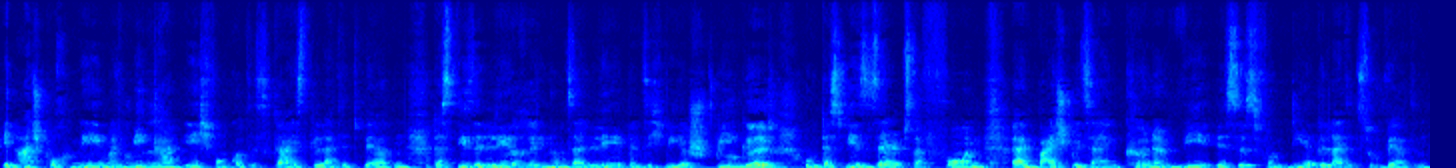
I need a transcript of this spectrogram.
in Anspruch nehmen. Wie kann ich von Gottes Geist geleitet werden, dass diese Lehre in unser Leben sich widerspiegelt Amen. und dass wir selbst davon ein Beispiel sein können, wie ist es, von dir geleitet zu werden.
